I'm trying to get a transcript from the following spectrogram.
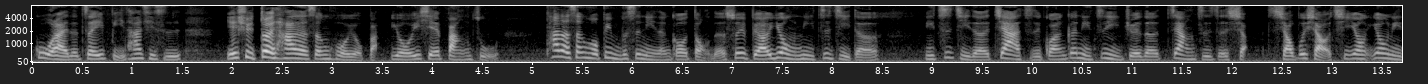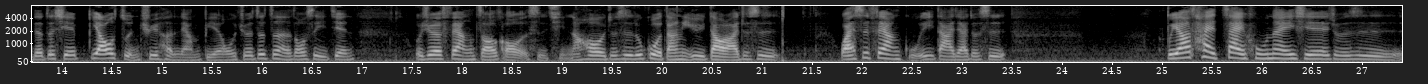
过来的这一笔，他其实。也许对他的生活有帮有一些帮助，他的生活并不是你能够懂的，所以不要用你自己的你自己的价值观，跟你自己觉得这样子的小小不小气，用用你的这些标准去衡量别人，我觉得这真的都是一件我觉得非常糟糕的事情。然后就是，如果当你遇到了，就是我还是非常鼓励大家，就是不要太在乎那一些，就是。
